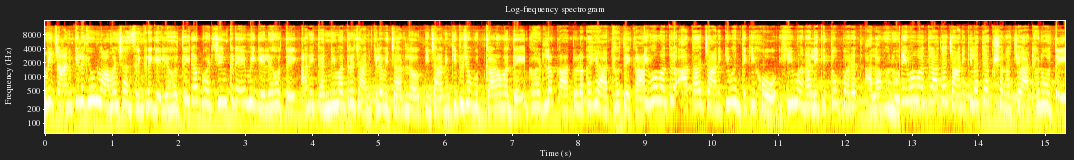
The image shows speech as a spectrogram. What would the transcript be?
मी जानकीला घेऊन वामन शास्त्रींकडे गेले होते. त्या भटजींकडे मी गेले होते आणि त्यांनी मात्र जानकीला विचारलं की जानकी तुझ्या भूतकाळामध्ये घडलं का? तुला काही आठवते का? तेव्हा मात्र आता जानकी म्हणते की हो ही म्हणाली की तो परत आला म्हणून. तेव्हा मात्र आता जानकीला त्या क्षणाची आठवण होते.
